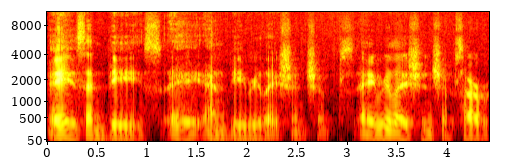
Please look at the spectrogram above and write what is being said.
A's and B's, A and B relationships. A relationships are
